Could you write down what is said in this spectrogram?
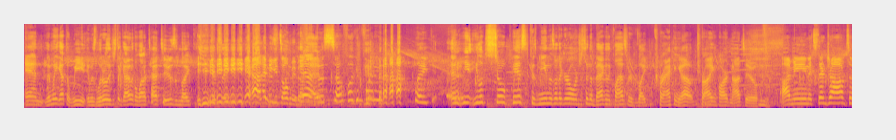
And then when he got to weed, it was literally just a guy with a lot of tattoos and like. yeah, I think you told me about yeah, that. it was so fucking funny. like, and he, he looked so pissed because me and this other girl were just in the back of the classroom, like cracking up, trying hard not to. I mean, it's their job to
